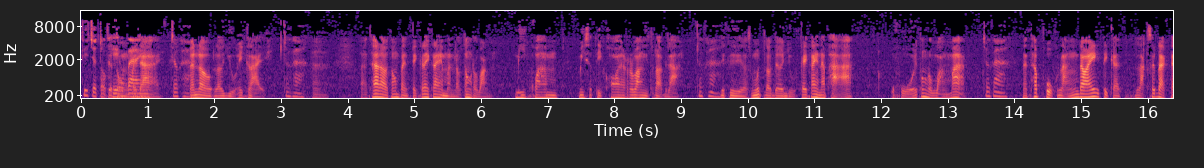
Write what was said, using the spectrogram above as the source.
ที่จะตกจะเหตรวงไปไปได้เจ้าเพค่ะราะฉะนั้นเราเราอยู่ให้ไกลเจ้าค่ะอ่าอ่าถ้าเราต้องไปไปใกล้ๆมันเราต้องระวัง มีความมีสติคอยระวังอยู่ตลอดเวลาเจ้าค่ะนี่คือสมมติเราเดินอยู่ใกล้ๆหน้าผาโอ้โหต้องระวังมาก เจ้าค่ะแต่ถ้าผูกหลังด้อยติดกับหลักสักดักใด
